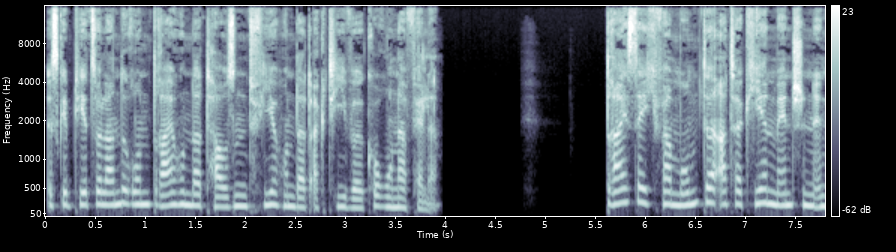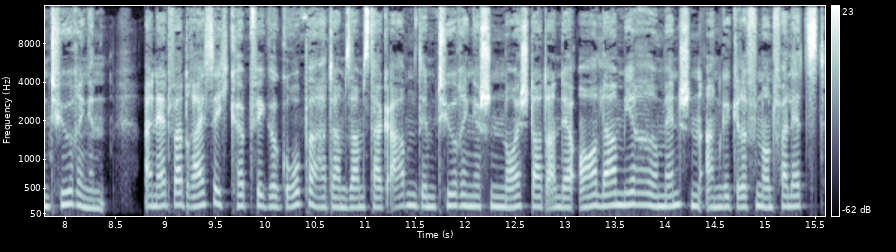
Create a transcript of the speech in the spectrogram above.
Es gibt hierzulande rund 300.400 aktive Corona-Fälle. 30 Vermummte attackieren Menschen in Thüringen. Eine etwa 30-köpfige Gruppe hat am Samstagabend im thüringischen Neustadt an der Orla mehrere Menschen angegriffen und verletzt.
